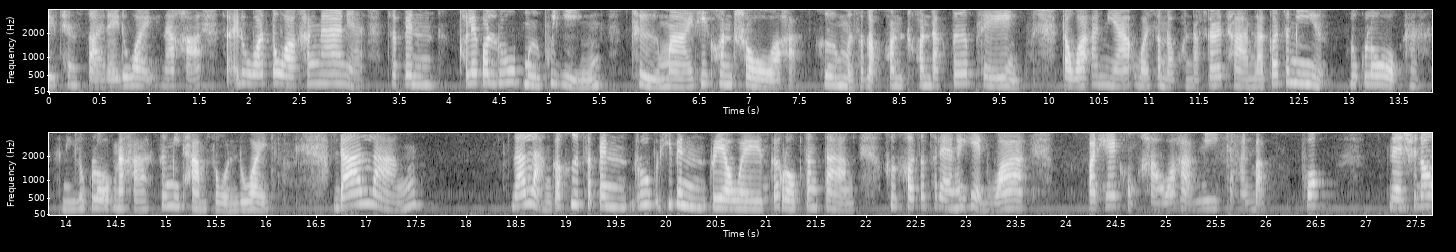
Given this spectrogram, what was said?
ลิเทนสไตน์ได้ด้วยนะคะ จะให้ดูว่าตัวข้างหน้าเนี่ย จะเป็น เขาเรียกว่ารูปมือผู้หญิง ถือไม้ที่คอนโทรลอะค่ะ คือเหมือนสำหรับคอนดักเตอร์เพลง แต่ว่าอันเนี้ยไว้สำหรับคอนดักเตอร์ไทม์แล้วก็จะมีลูกโลกอะอันนี้ลูกโลกนะคะ ซึ่งมีไทม์โซนด้วย ด้านหลังด้านหลังก็คือจะเป็นรูปที่เป็น railways ก็กรบต่างๆ คือเขาจะแสดงให้เห็นว่าประเทศของเขาอะค่ะ มีการแบบพวก national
